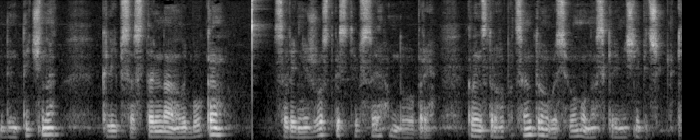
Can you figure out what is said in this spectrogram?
ідентична. Кліпса стальна глибока, середньої жорсткості, все добре. Клин строго по центру, в осьому у нас керамічні підшипники.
